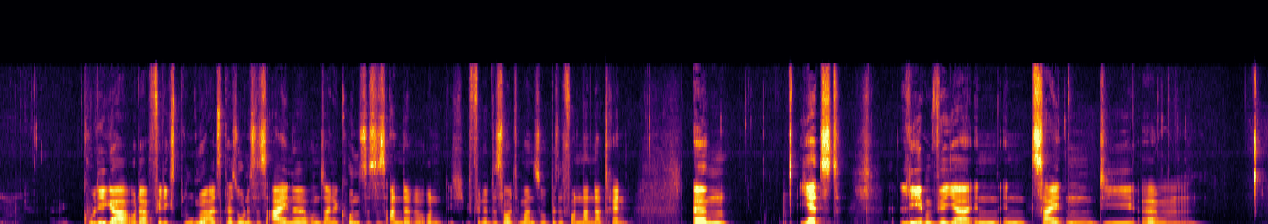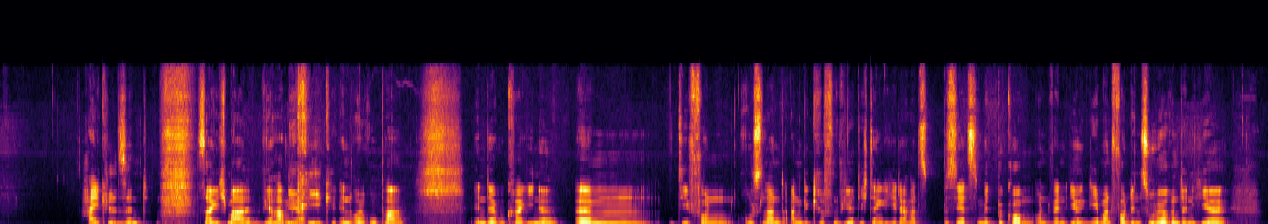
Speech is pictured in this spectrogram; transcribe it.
Kollega oder Felix Blume als Person ist das eine und seine Kunst ist das andere. Und ich finde, das sollte man so ein bisschen voneinander trennen. Ähm, jetzt leben wir ja in, in Zeiten, die ähm, heikel sind, sage ich mal. Wir haben Ja. Krieg in Europa, in der Ukraine, ähm, die von Russland angegriffen wird. Ich denke, jeder hat es bis jetzt mitbekommen. Und wenn irgendjemand von den Zuhörenden hier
